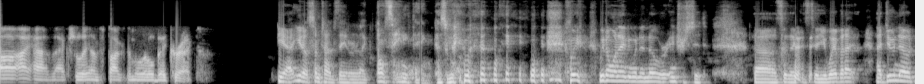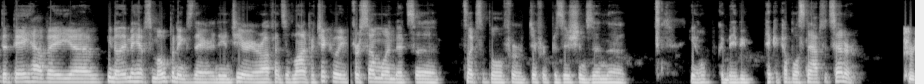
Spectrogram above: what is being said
Uh, I have actually. I've talked to them a little bit. Correct. Yeah, you know, sometimes they are like, "Don't say anything," because we, we we don't want anyone to know we're interested, uh, so they can stay away. But I, I do note that they have a, uh, you know, they may have some openings there in the interior offensive line, particularly for someone that's uh, flexible for different positions and, uh, you know, could maybe pick a couple of snaps at center. For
